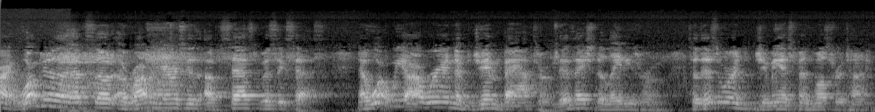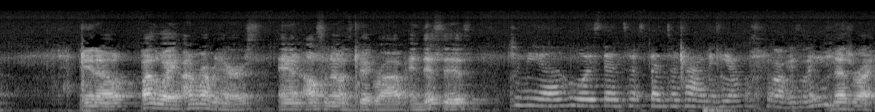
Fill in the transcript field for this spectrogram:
right, welcome to another episode of Robert Harris's Obsessed with Success. Now, what we are, we're in the gym bathroom. This is actually the ladies' room. So this is where Jamia spends most of her time. You know, by the way, I'm Robert Harris, and also known as Big Rob, and this is Jamia, who always spends her, spends her time in here, obviously. That's right.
